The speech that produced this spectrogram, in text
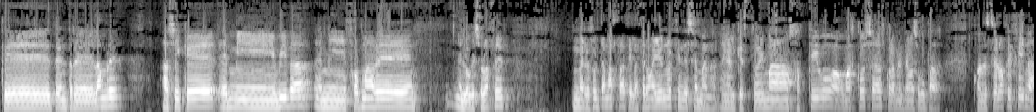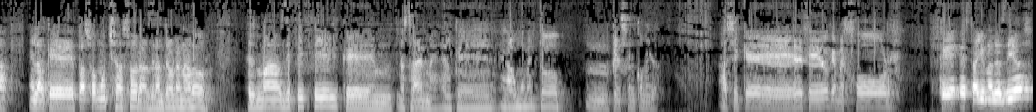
que te entre el hambre. Así que en mi vida, en mi forma de, en lo que suelo hacer, me resulta más fácil hacer un ayuno el fin de semana, en el que estoy más activo, hago más cosas, con la mente más ocupada. Cuando estoy en la oficina, en la que paso muchas horas delante del ordenador, es más difícil que mm, abstraerme, el que en algún momento mm, piense en comida. Así que he decidido que mejor que este ayuno de 10 días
